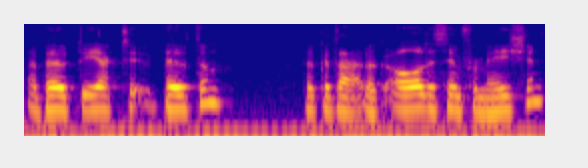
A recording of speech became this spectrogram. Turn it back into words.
about the about them? Look at that, look all this information.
